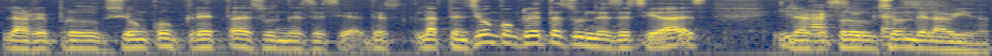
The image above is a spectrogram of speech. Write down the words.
la reproducción concreta de sus necesidades, la atención concreta de sus necesidades y la reproducción de la vida.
